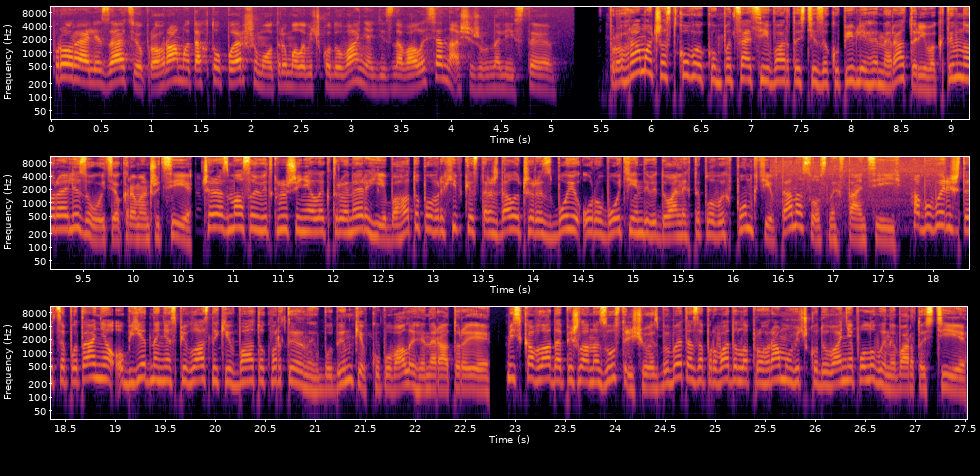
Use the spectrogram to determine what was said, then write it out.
Про реалізацію програми та хто першими отримали відшкодування, дізнавалися наші журналісти. Програма часткової компенсації вартості закупівлі генераторів активно реалізовується у Кременчуці. Через масові відключення електроенергії багатоповерхівки страждали через збої у роботі індивідуальних теплових пунктів та насосних станцій. Аби вирішити це питання, об'єднання співвласників багатоквартирних будинків купували генератори. Міська влада пішла на зустріч ОСББ та запровадила програму відшкодування половини вартості.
